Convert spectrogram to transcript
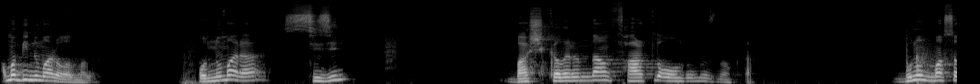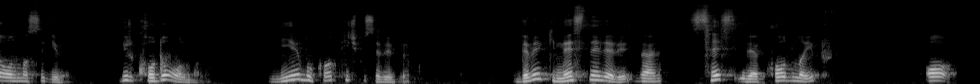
Ama bir numara olmalı. O numara sizin başkalarından farklı olduğunuz nokta. Bunun masa olması gibi. Bir kodu olmalı. Niye bu kod? Hiçbir sebebi yok. Demek ki nesneleri ben ses ile kodlayıp o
